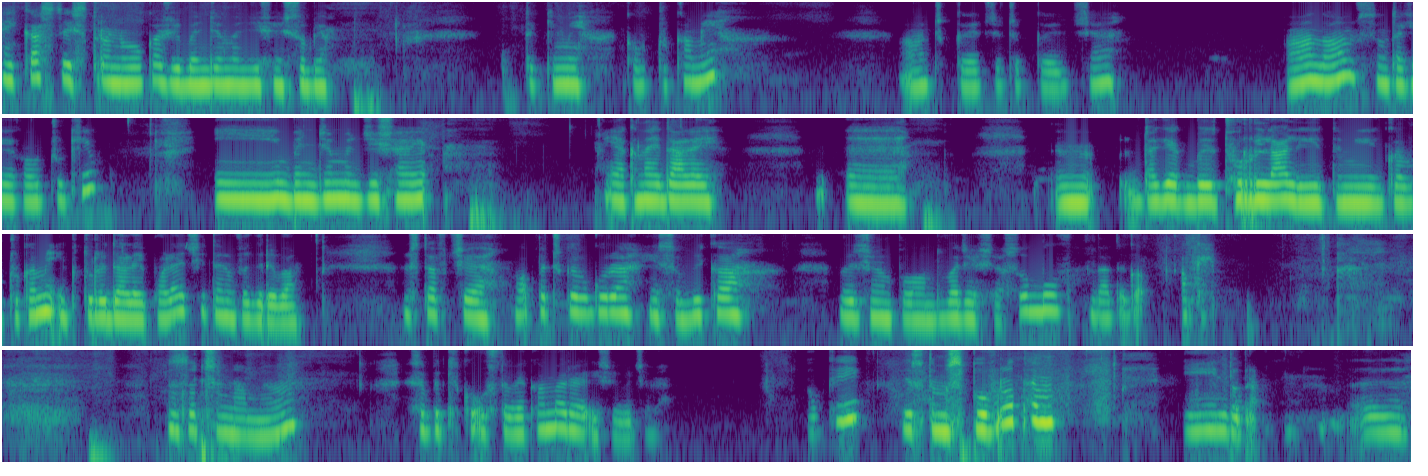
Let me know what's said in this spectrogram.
Hejka, z tej strony Łukasz i będziemy dzisiaj sobie takimi kauczukami. A, czekajcie, czekajcie. A no, są takie kauczuki. I będziemy dzisiaj jak najdalej e, tak jakby turlali tymi kauczukami i który dalej poleci, ten wygrywa. Zostawcie łapeczkę w górę i subika. Lecimy po 20 subów, dlatego ok. Zaczynamy. Ja sobie tylko ustawię kamerę i się widzimy. Ok, jestem z powrotem. I dobra. Y,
